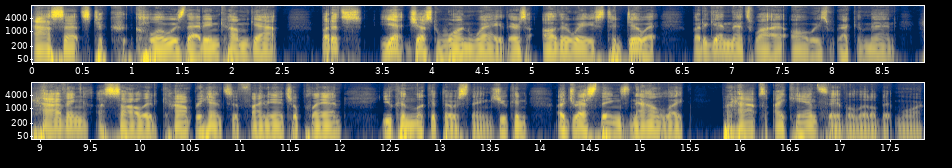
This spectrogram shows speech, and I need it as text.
assets to close that income gap, but it's yet just one way. There's other ways to do it, but again that's why I always recommend having a solid comprehensive financial plan you can look at those things. You can address things now like perhaps I can save a little bit more.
